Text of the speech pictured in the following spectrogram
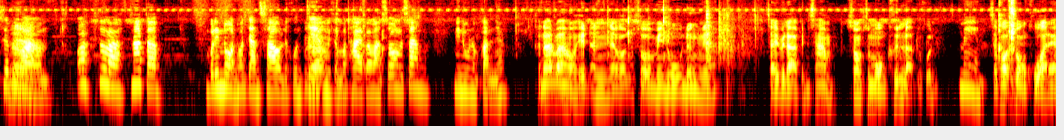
เสียเวลาอ๋อเชื่อว่าน่าจะบริโนอนฮอนจันทร์เช้าหรือคนแจ้งอืมมีกันมาถ่ายประมาณ2หรือ3เมนูนำกันเนี่ยขนาดว่าเขาเฮ็ดอันเนี้ยก็โซ่เมนูหนึงเนี่ยใช้เวลาเป็นซ้ำช่องชั่วโมงขึ้นละทุกคน แม่น เฉพาะช่วงขัวเด้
